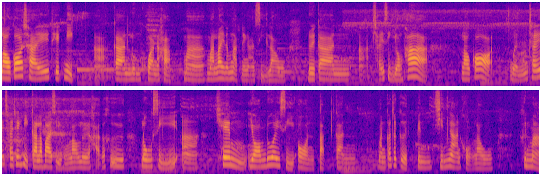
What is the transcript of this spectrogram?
เราก็ใช้เทคนิค การลนควันนะคะมามาไล่น้ำหนักในงานสีเรา โดยการใช้สีย้อมผ้า เราก็เหมือนใช้ใช้เทคนิคการระบายสีของเราเลยะค่ะ ก็คือลงสีเข้มย้อมด้วยสีอ่อนตัดกัน มันก็จะเกิดเป็นชิ้นงานของเราขึ้นมา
